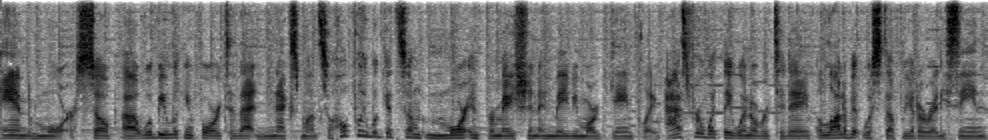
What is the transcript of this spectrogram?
and more. So uh, we'll be looking forward to that next month. So hopefully we'll get some more information and maybe more gameplay. As for what they went over today, a lot of it was stuff we had already seen,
